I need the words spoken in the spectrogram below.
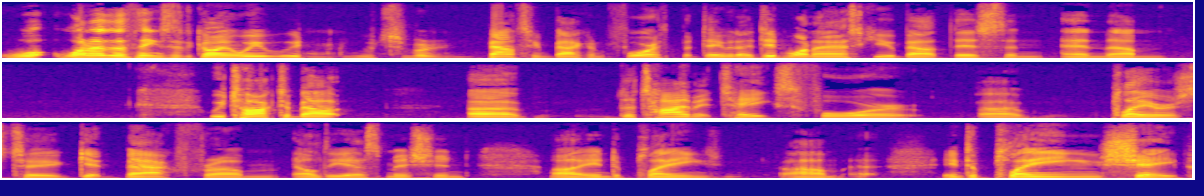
w- one of the things that's going, we, we we're sort of bouncing back and forth, but David, I did want to ask you about this, and and um, we talked about uh, the time it takes for uh, players to get back from LDS mission uh, into playing um, into playing shape.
